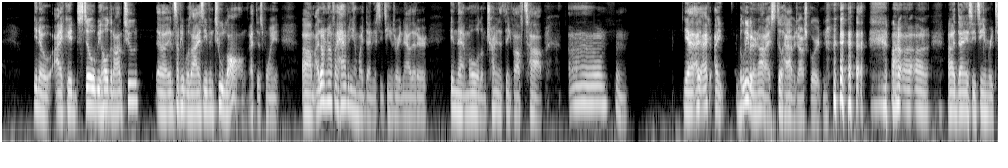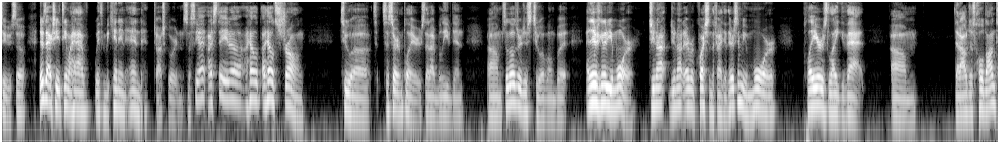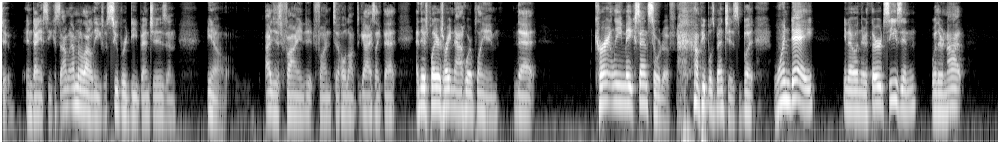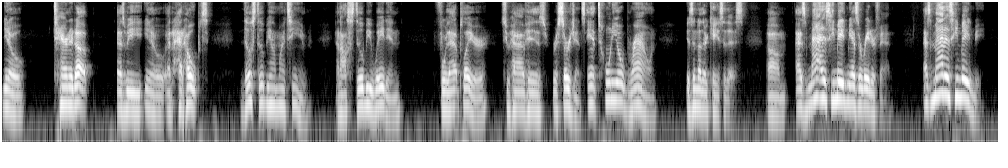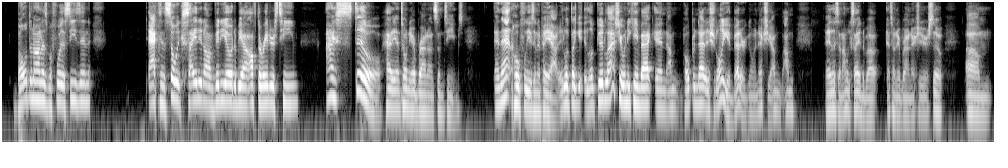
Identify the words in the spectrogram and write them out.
you know I could still be holding on to uh, in some people's eyes even too long at this point. Um, I don't know if I have any of my dynasty teams right now that are in that mold. I'm trying to think off top. Um, hmm. Yeah, I, I, I, believe it or not, I still have a Josh Gordon on, on, on, a dynasty team or two. So there's actually a team I have with McKinnon and Josh Gordon. So see, I, I stayed, uh, I held, I held strong to uh to, to certain players that I believed in. Um, so those are just two of them, but and there's going to be more. Do not do not ever question the fact that there's going to be more players like that um, that I'll just hold on to in dynasty because I'm, I'm in a lot of leagues with super deep benches and you know I just find it fun to hold on to guys like that. And there's players right now who are playing that currently make sense sort of on people's benches, but one day, you know, in their third season whether they're not, you know, tearing it up as we, you know, had, had hoped, they'll still be on my team. And I'll still be waiting for that player to have his resurgence. Antonio Brown is another case of this. Um, as mad as he made me as a Raider fan, as mad as he made me, bolting on us before the season, acting so excited on video to be off the Raiders team, I still had Antonio Brown on some teams. And that hopefully is going to pay out. It looked like it looked good last year when he came back, and I'm hoping that it should only get better going next year. I'm, I'm, hey, listen, I'm excited about Antonio Brown next year. So, um,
